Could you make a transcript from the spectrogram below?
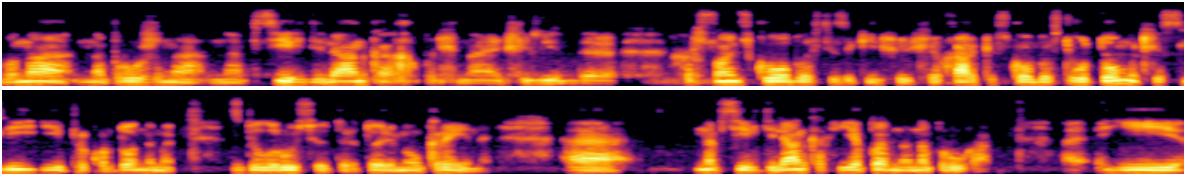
Вона напружена на всіх ділянках, починаючи від е, Херсонської області, закінчуючи Харківською областю, у тому числі і прикордонними з Білорусією територіями України. Е, На всіх ділянках є певна напруга. Е, І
